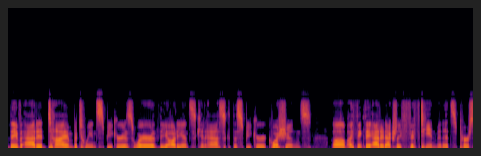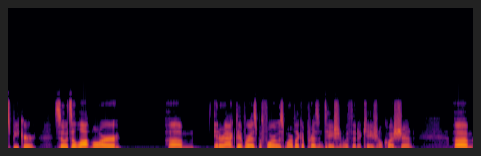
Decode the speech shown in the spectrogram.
they've added time between speakers where the audience can ask the speaker questions. Um, I think they added actually 15 minutes per speaker, so it's a lot more um, interactive. Whereas before it was more of like a presentation with an occasional question. Um,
